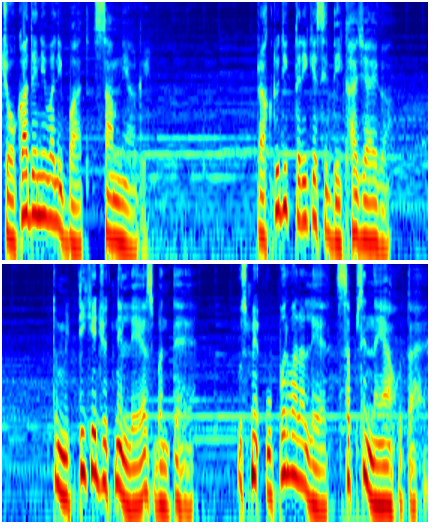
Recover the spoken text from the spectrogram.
चौंका देने वाली बात सामने आ गई। प्राकृतिक तरीके से देखा जाएगा तो मिट्टी के जो इतने लेयर्स बनते हैं, उसमें ऊपर वाला लेयर सबसे नया होता है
